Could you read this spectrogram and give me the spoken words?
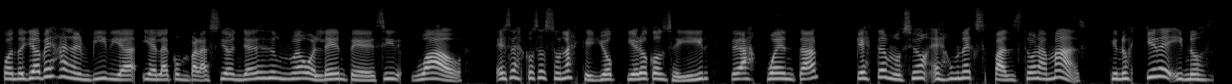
Cuando ya ves a la envidia y a la comparación, ya desde un nuevo lente, decir, wow, esas cosas son las que yo quiero conseguir, te das cuenta que esta emoción es una expansora más, que nos quiere y nos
